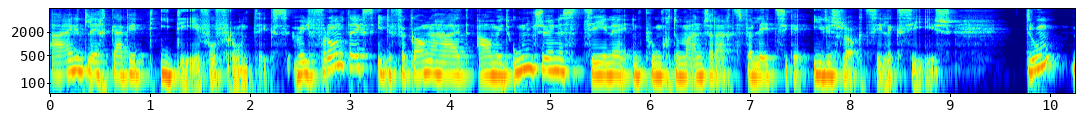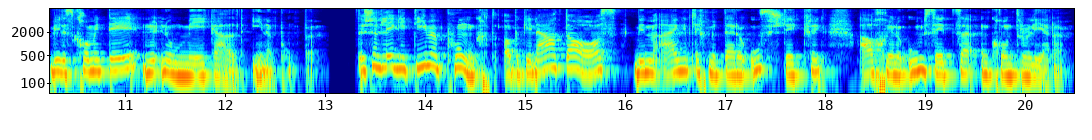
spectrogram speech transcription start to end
eigentlich gegen die Idee von Frontex. Weil Frontex in der Vergangenheit auch mit unschönen Szenen in puncto Menschenrechtsverletzungen in den Schlagzeilen war. Darum will das Komitee nicht nur mehr Geld reinpumpen. Das ist ein legitimer Punkt, aber genau das will man eigentlich mit dieser Aufsteckung auch umsetzen und kontrollieren.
